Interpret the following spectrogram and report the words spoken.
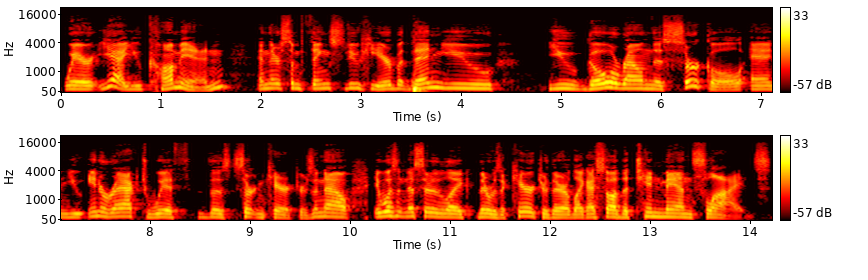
where yeah you come in and there's some things to do here but then you you go around this circle and you interact with the certain characters. And now it wasn't necessarily like there was a character there like i saw the tin man slides.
